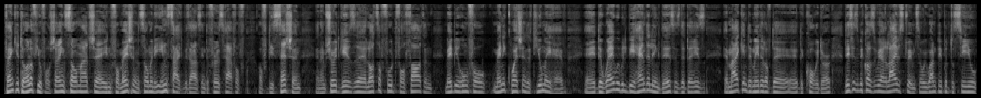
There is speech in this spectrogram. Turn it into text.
Thank you to all of you for sharing so much uh, information and so many insight with us in the first half of, of this session. And I'm sure it gives uh, lots of food for thought and maybe room for many questions that you may have. Uh, the way we will be handling this is that there is a mic in the middle of the, uh, the corridor. This is because we are live streamed, so we want people to see you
